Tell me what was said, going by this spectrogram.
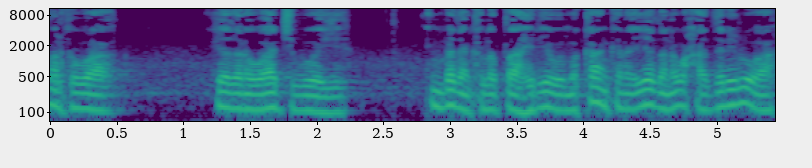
marka waa iyadana waajib weeye in badanka la daahiriyo wey makaankana iyadana waxaa daliil u ah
